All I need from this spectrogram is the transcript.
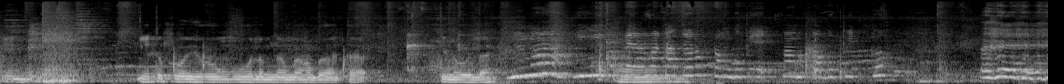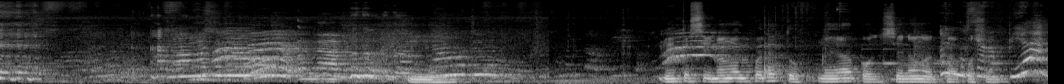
Yan. Ito po yung ulam ng mga bata. Kinula. Mama, hindi ka pera matatarap pang gupit, pang pagupit ko. Mama, Anak. Mm. Ito sinangag pala to. May apple, sinangag. Tapos yung... yan.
